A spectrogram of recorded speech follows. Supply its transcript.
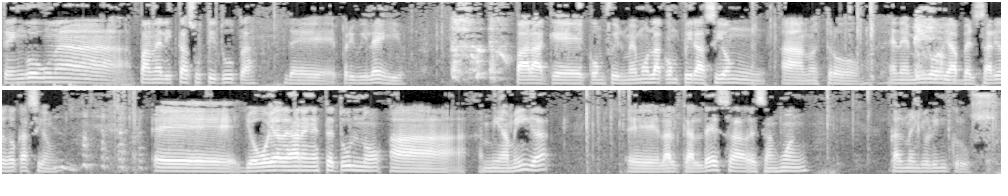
tengo una panelista sustituta de privilegio para que confirmemos la conspiración a nuestros enemigos y adversarios de ocasión. Eh, yo voy a dejar en este turno a, mi amiga, eh, la alcaldesa de San Juan, Carmen Yulín Cruz.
